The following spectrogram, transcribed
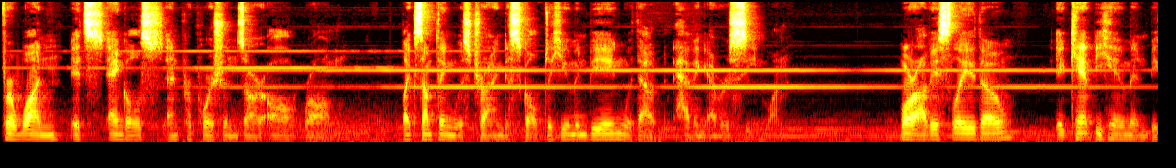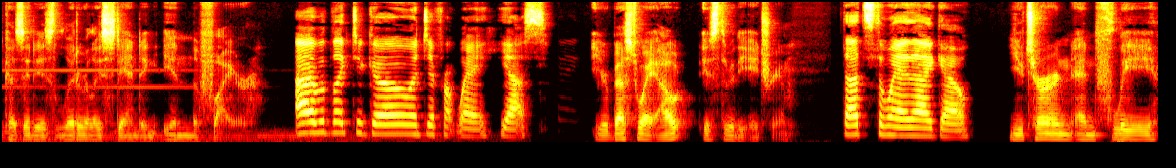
For one, its angles and proportions are all wrong, like something was trying to sculpt a human being without having ever seen one. More obviously, though, it can't be human because it is literally standing in the fire. I would like to go a different way. Yes. Your best way out is through the atrium. That's the way that I go. You turn and flee,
